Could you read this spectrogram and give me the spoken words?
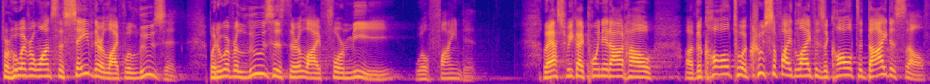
For whoever wants to save their life will lose it, but whoever loses their life for me will find it. Last week, I pointed out how uh, the call to a crucified life is a call to die to self.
